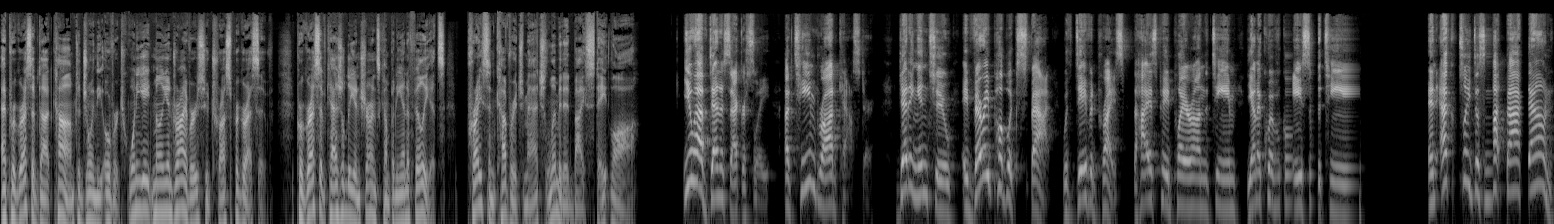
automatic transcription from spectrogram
at progressive.com to join the over 28 million drivers who trust Progressive. Progressive Casualty Insurance Company and Affiliates. Price and coverage match limited by state law. You have Dennis Eckersley, a team broadcaster, getting into a very public spat with David Price, the highest paid player on the team, the unequivocal ace of the team, and Eckersley does not back down.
